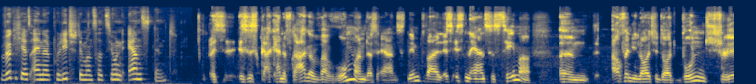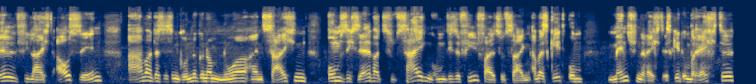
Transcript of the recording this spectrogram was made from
wirklich als eine politische Demonstration ernst nimmt? Es, es, ist gar keine Frage, warum man das ernst nimmt, weil es ist ein ernstes Thema. Ähm, auch wenn die Leute dort bunt, schrill vielleicht aussehen, aber das ist im Grunde genommen nur ein Zeichen, um sich selber zu zeigen, um diese Vielfalt zu zeigen. Aber es geht um Menschenrechte. Es geht um Rechte,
